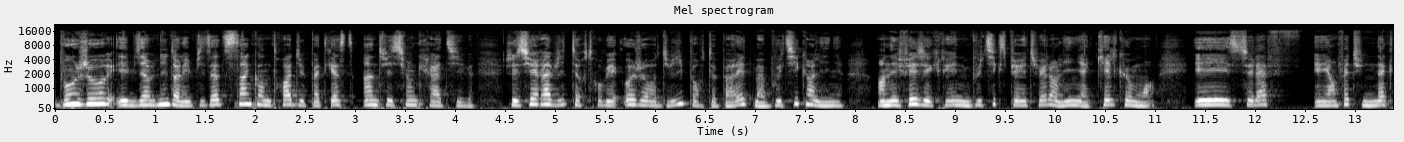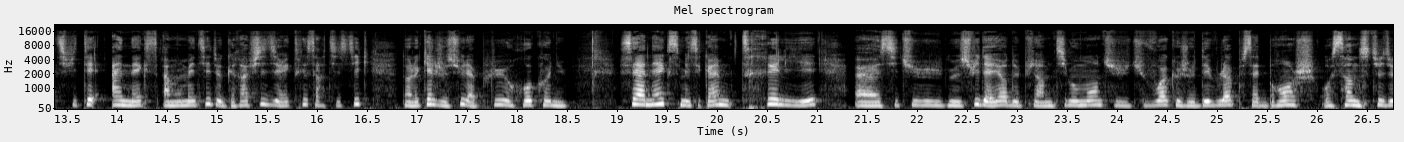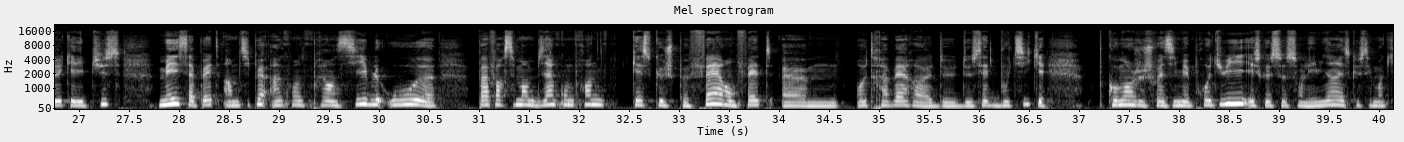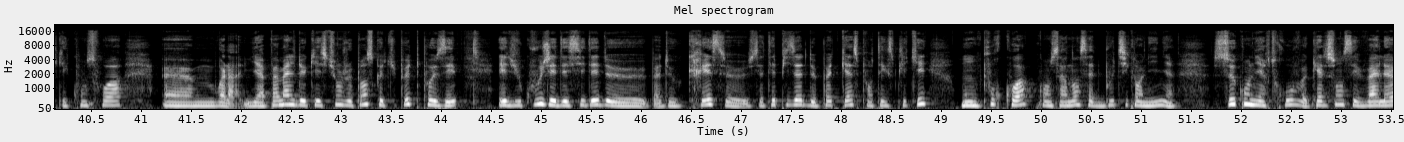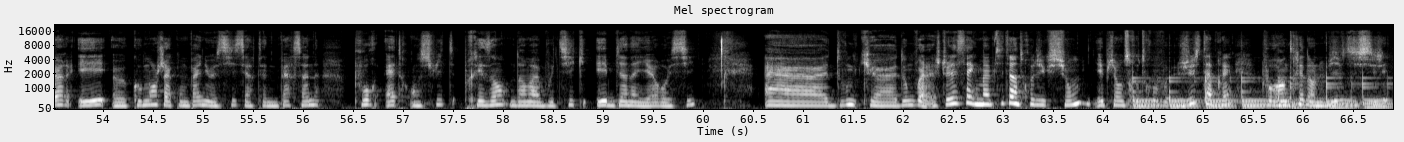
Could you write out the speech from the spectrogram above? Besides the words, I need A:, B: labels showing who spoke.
A: Bonjour et bienvenue dans l'épisode 53 du podcast Intuition créative. Je suis ravie de te retrouver aujourd'hui pour te parler de ma boutique en ligne. En effet, j'ai créé une boutique spirituelle en ligne il y a quelques mois et cela est en fait une activité annexe à mon métier de graphiste directrice artistique dans lequel je suis la plus reconnue. C'est annexe mais c'est quand même très lié. Euh, si tu me suis d'ailleurs depuis un petit moment, tu, vois que je développe cette branche au sein de Studio Eucalyptus, mais ça peut être un petit peu incompréhensible ou euh, pas forcément bien comprendre qu'est-ce que je peux faire en fait euh, au travers de, de, cette boutique comment je choisis mes produits, est-ce que ce sont les miens, est-ce que c'est moi qui les conçois euh, Voilà, il y a pas mal de questions, je pense, que tu peux te poser. Et du coup, j'ai décidé de, bah, créer cet épisode de podcast pour t'expliquer mon pourquoi concernant cette boutique en ligne, ce qu'on y retrouve, quelles sont ses valeurs et euh, comment j'accompagne aussi certaines personnes pour être ensuite présent dans ma boutique et bien ailleurs aussi. Euh, donc, euh, donc voilà, je te laisse avec ma petite introduction et puis on se retrouve juste après pour rentrer dans le vif du sujet.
